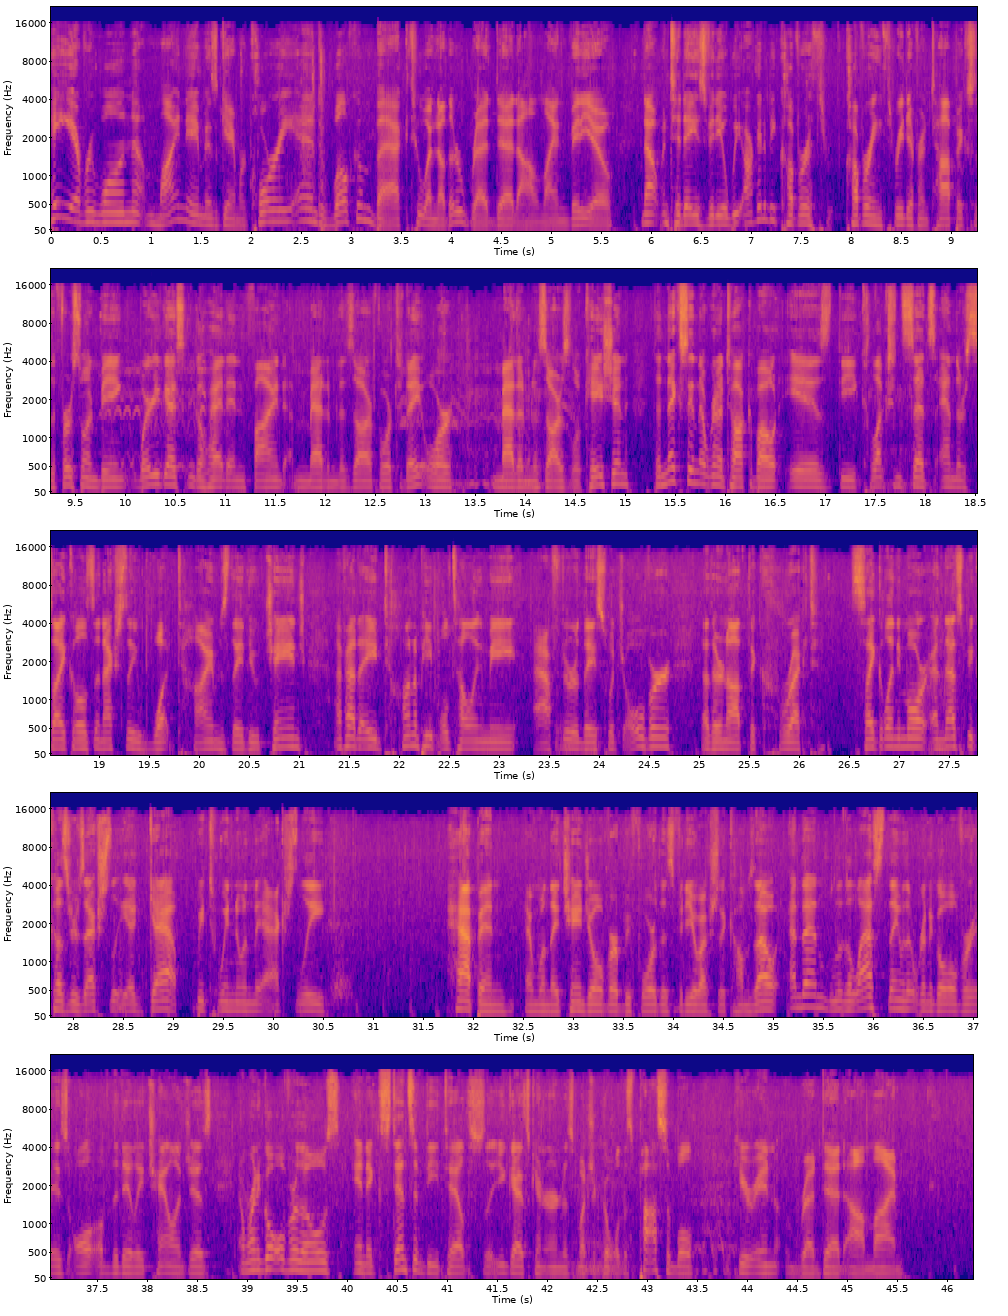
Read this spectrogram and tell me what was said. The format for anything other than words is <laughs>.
Hey everyone, my name is GamerCory and welcome back to another Red Dead Online video. Now in today's video we are going to be cover th covering three different topics. The first one being where you guys can go ahead and find Madam Nazar for today or Madam Nazar's location. The next thing that we're going to talk about is the collection sets and their cycles and actually what times they do change. I've had a ton of people telling me after they switch over that they're not the correct cycle anymore, and that's because there's actually a gap between when they actually happen and when they change over before this video actually comes out. And then the last thing that we're going to go over is all of the daily challenges, and we're going to go over those in extensive detail so that you guys can earn as much gold as possible here in Red Dead Online.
